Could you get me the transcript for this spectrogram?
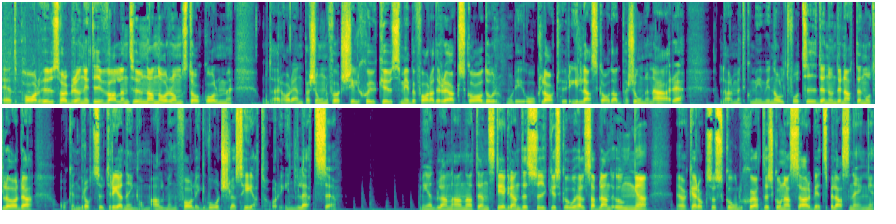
Ett parhus har brunnit i Vallentuna norr om Stockholm. Och där har en person förts till sjukhus med befarade rökskador och det är oklart hur illa skadad personen är. Larmet kom in vid 02-tiden under natten mot lördag och en brottsutredning om allmänfarlig vårdslöshet har inletts. Med bland annat en stegrande psykisk ohälsa bland unga ökar också skolsköterskornas arbetsbelastning.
